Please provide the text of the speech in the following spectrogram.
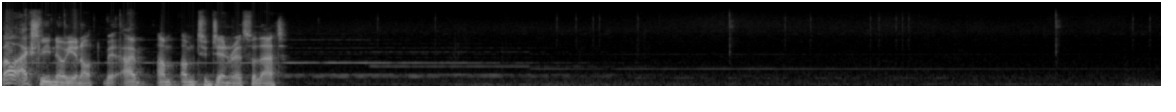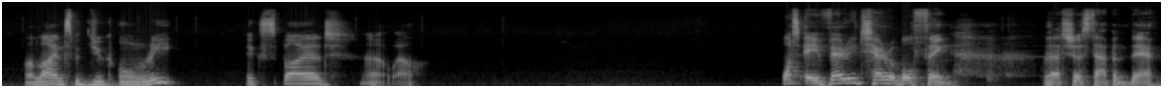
Well, actually, no, you're not. I, I'm, I'm too generous for that. Alliance with Duke Henri expired. Oh, well. What a very terrible thing that just happened there.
